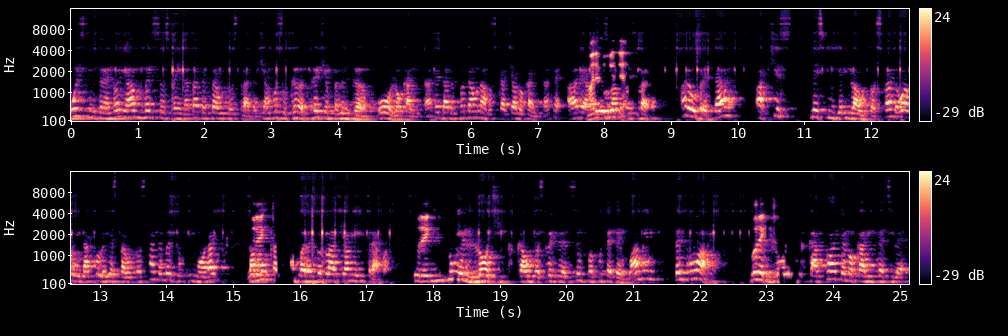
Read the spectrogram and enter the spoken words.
mulți dintre noi am mers în străinătate pe autostradă și am văzut că trecem pe lângă o localitate, dar întotdeauna am văzut că acea localitate are, are o autostradă. Are o bretea, acces nestingerit la autostradă, oamenii de acolo ies pe autostradă, merg în primul oraș, la muncă, cumpărături, la ce au ei treabă. Corect. Nu e logic că autostrăzile sunt făcute de oameni pentru oameni. Corect. Ca toate localitățile,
